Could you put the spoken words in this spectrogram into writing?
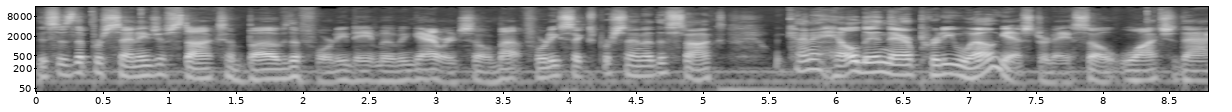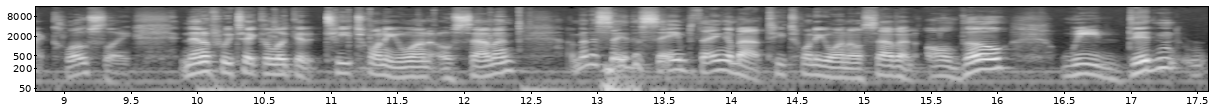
this is the percentage of stocks above the 40-day moving average. So about 46% of the stocks we kind of held in there pretty well yesterday. So watch that closely. And then if we take a look at T2107, I'm going to say the same thing about T2107. Although we didn't,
